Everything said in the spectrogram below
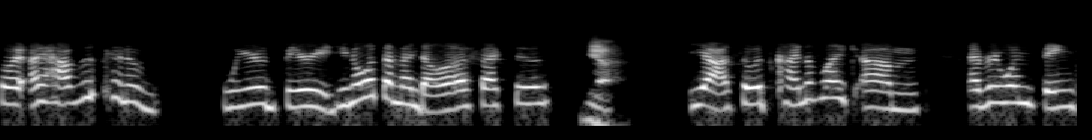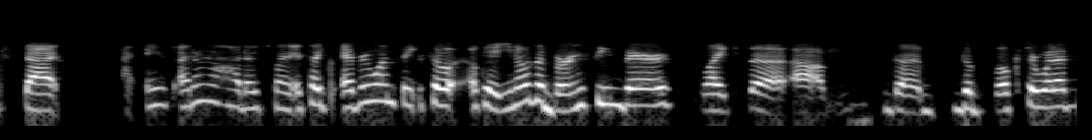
So I, I have this kind of weird theory. Do you know what the Mandela effect is? Yeah. Yeah. So it's kind of like um, everyone thinks that I don't know how to explain it. It's like everyone thinks so. Okay, you know the Bernstein Bears, like the um the the books or whatever.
